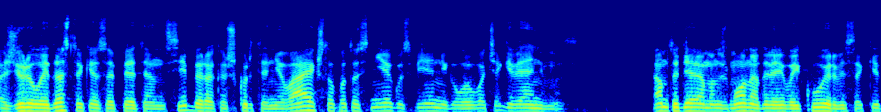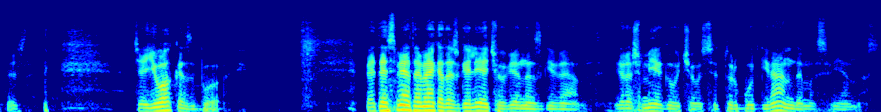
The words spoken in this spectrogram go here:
aš žiūriu laidas tokias apie ten Sibirą, kažkur ten nevaikšto po tos sniegus vieni, galvoju, va čia gyvenimas. Kam tu dėvė man žmoną, davėjai vaikų ir visa kita. čia juokas buvo. Bet esmė tame, kad aš galėčiau vienas gyventi. Ir aš mėgaučiausi turbūt gyvendamas vienas.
